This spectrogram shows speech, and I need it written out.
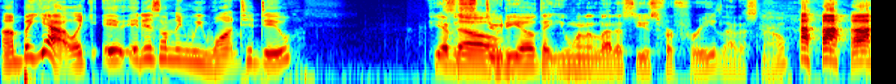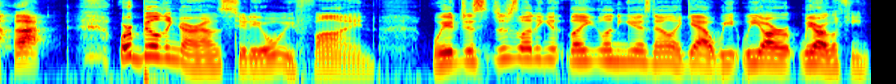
Um, but yeah, like it, it is something we want to do. If you have So- a studio that you want to let us use for free, let us know. we're building our own studio. We'll be fine. We're just just letting it like letting you guys know like yeah we we are we are looking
